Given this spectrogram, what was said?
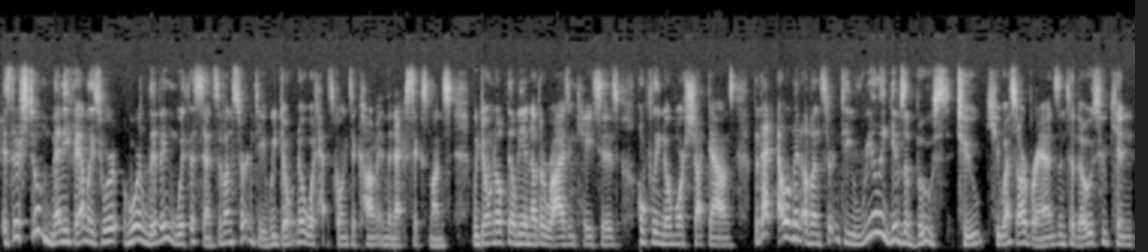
is there's still many families who are who are living with a sense of uncertainty. We don't know what's going to come in the next 6 months. We don't know if there'll be another rise in cases, hopefully no more shutdowns, but that element of uncertainty really gives a boost to QSR brands and to those who can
